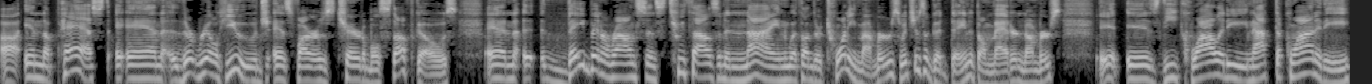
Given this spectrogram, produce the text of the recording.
uh, in the past, and they're real huge as far as charitable stuff goes. And uh, they've been around since 2009 with under 20 members, which is a good thing. It don't matter numbers. It is the quality, not the quantity.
